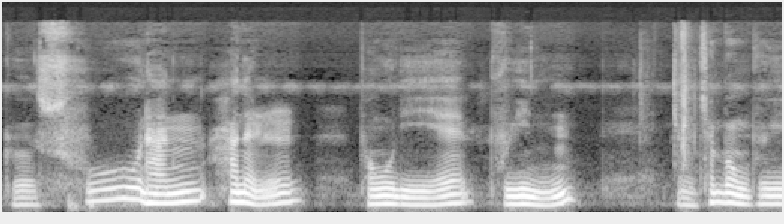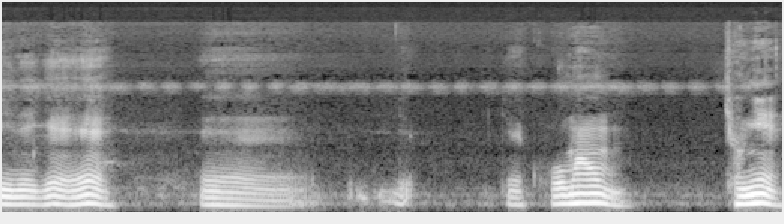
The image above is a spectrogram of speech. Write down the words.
그 순한 하늘 덩우리의 부인 예, 천봉 부인에게 예, 예, 고마움, 경애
